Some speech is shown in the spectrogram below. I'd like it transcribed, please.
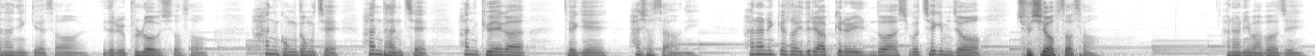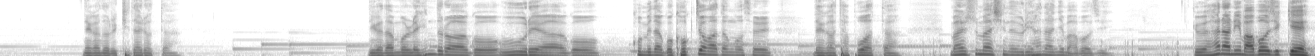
하나님께서 이들을 불러주셔서 한 공동체, 한 단체, 한 교회가 되게 하셨사오니 하나님께서 이들의 앞길을 인도하시고 책임져 주시옵소서. 하나님 아버지, 내가 너를 기다렸다. 네가 나 몰래 힘들어하고 우울해하고 고민하고 걱정하던 것을 내가 다 보았다. 말씀하시는 우리 하나님 아버지, 그 하나님 아버지께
